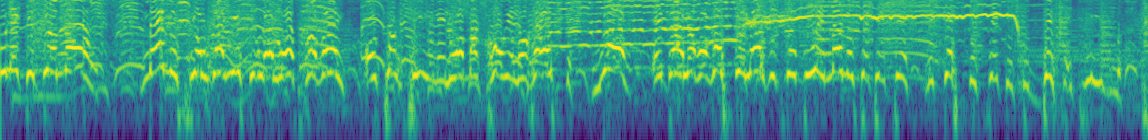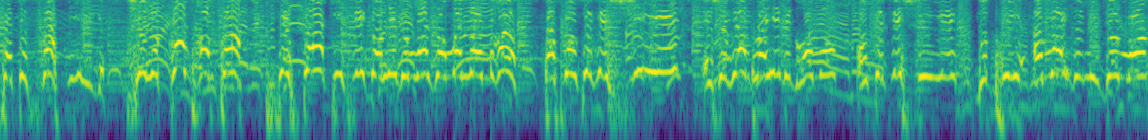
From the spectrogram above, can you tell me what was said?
voulez que demain, même si on gagnait sur la loi travail, on sanctionne les lois Macron et le reste? Non Eh bien alors on reste là jusqu'au bout et même cet été. Mais qu'est-ce que c'est que ce défaitisme, cette fatigue? Je ne comprends pas. C'est ça qui fait qu'on est de moins en moins nombreux parce qu'on se fait chier, et je vais employer des gros mots, on se fait chier depuis un mois et demi, deux mois,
